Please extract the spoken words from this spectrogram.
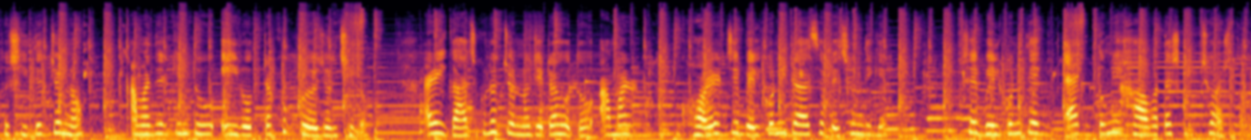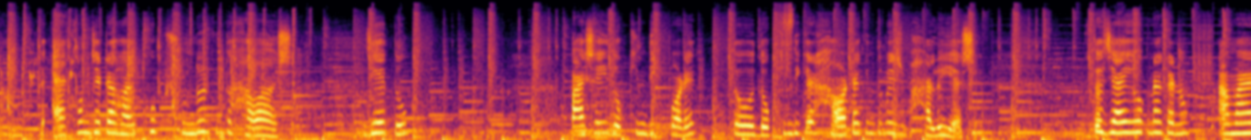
তো শীতের জন্য আমাদের কিন্তু এই রোদটা খুব প্রয়োজন ছিল। আর এই গাছগুলোর জন্য যেটা হতো, আমার ঘরের যে বেলকনিটা আছে পেছন দিকে, সেই বেলকনিতে একদমই হাওয়া বাতাস কিচ্ছু আসতো না। তো এখন যেটা হয়, খুব সুন্দর কিন্তু হাওয়া আসে। যেহেতু পাশেই দক্ষিণ দিক পড়ে, তো দক্ষিণ দিকের হাওয়াটা কিন্তু বেশ ভালোই আসে। তো যাই হোক না কেন, আমার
